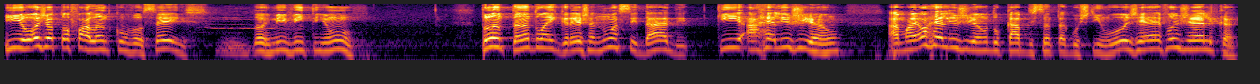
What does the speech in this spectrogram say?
E hoje eu estou falando com vocês, em 2021, plantando uma igreja numa cidade que a religião, a maior religião do Cabo de Santo Agostinho hoje é evangélica.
